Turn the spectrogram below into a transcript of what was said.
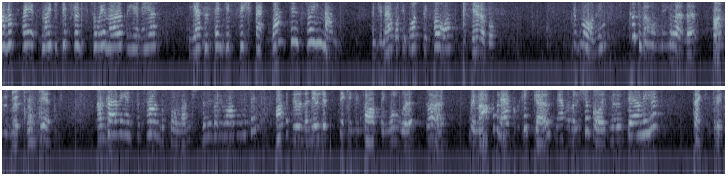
I must say it's made a difference to him, her being here. He hasn't sent his fish back once in three months. And you know what it was before? Terrible. Good morning. Good morning. Hello, Nurse. Time for his medicine? Yes. I'm driving into the town before lunch. Does anybody want anything? I could do with a new lipstick if you're passing Woolworths. Oh. Remarkable how quick it goes now the militia boys moved down here. Thank you, Tracy.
